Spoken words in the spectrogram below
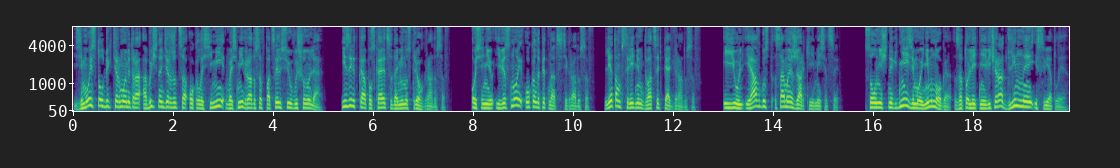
Зимой столбик термометра обычно держится около 7-8 градусов по Цельсию выше нуля, изредка опускается до минус 3 градусов. Осенью и весной около 15 градусов, летом в среднем 25 градусов. Июль и август – самые жаркие месяцы. Солнечных дней зимой немного, зато летние вечера длинные и светлые.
